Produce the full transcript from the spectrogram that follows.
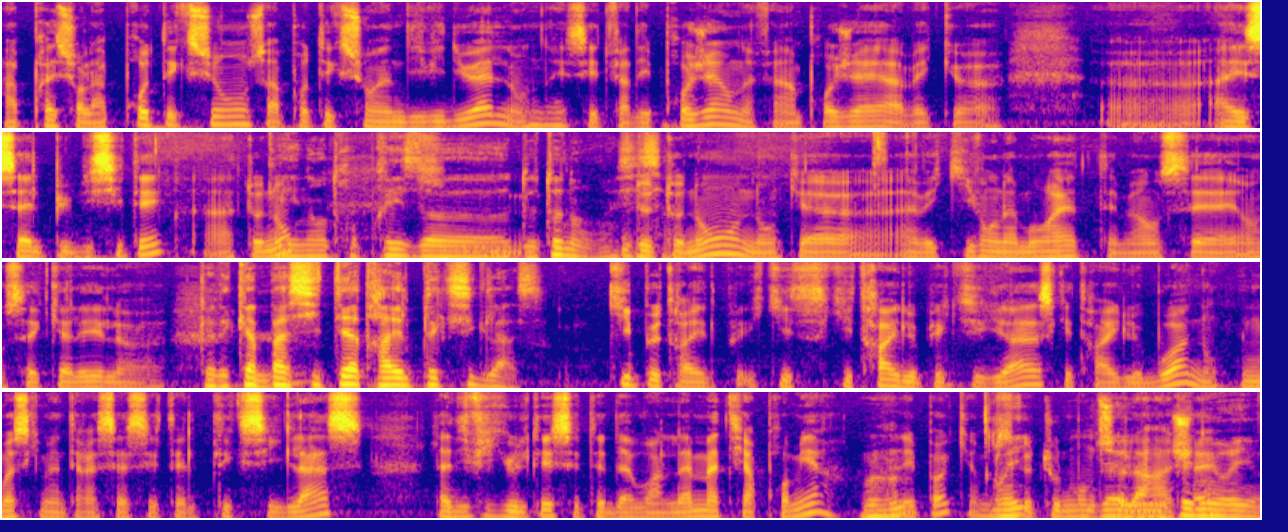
Après sur la protection, sur la protection individuelle, on a essayé de faire des projets. On a fait un projet avec euh, euh, ASL Publicité à Tonon, une entreprise de, de Tonon. c'est de ça. Tonon. Donc euh, avec Yvan Lamourette, eh ben, on s'est calé le, Qui a des capacités à travailler le plexiglas. Qui peut travailler, le- qui, qui travaille le plexiglas, qui travaille le bois. Donc moi, ce qui m'intéressait, c'était le plexiglas. La difficulté, c'était d'avoir la matière première à Mhm. l'époque, hein, parce Oui, que tout le monde se l'arrachait. pénurie, ouais.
